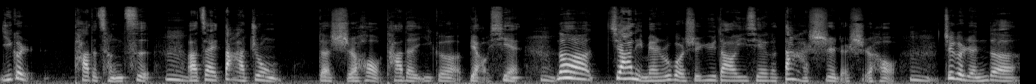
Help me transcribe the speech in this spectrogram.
一个他的层次，嗯啊，在大众的时候他的一个表现。嗯那家里面如果是遇到一些个大事的时候，嗯，这个人的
